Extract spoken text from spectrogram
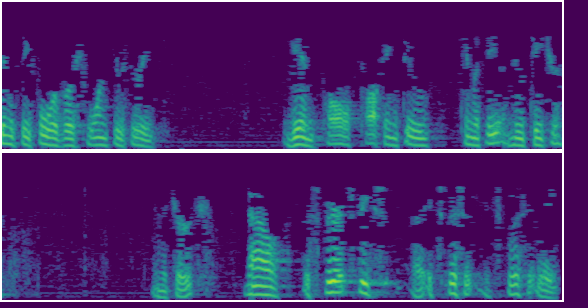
Timothy 4, verse 1 through 3. Again, Paul talking to Timothy, a new teacher in the church. Now, the Spirit speaks uh, explicit, explicitly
